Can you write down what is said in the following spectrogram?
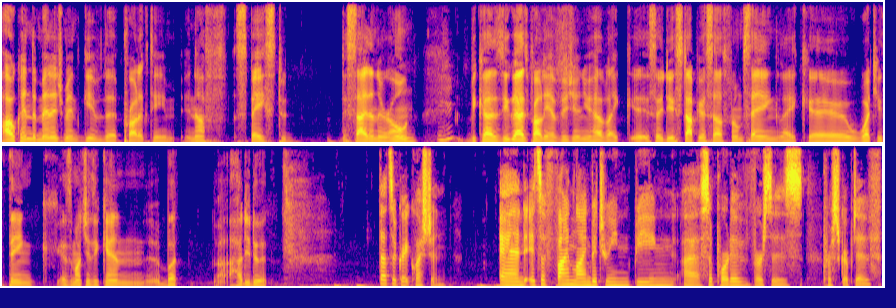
how can the management give the product team enough space to decide on their own? Mm-hmm. Because you guys probably have vision. You have like uh, so. Do you stop yourself from saying like uh, what you think as much as you can? uh, But uh, how do you do it? That's a great question. And it's a fine line between being uh, supportive versus prescriptive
